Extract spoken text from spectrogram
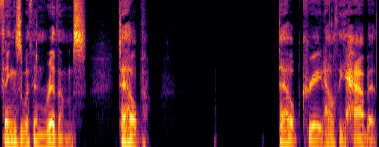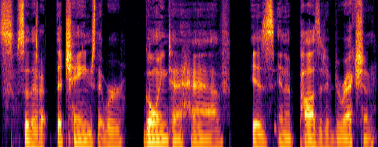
things within rhythms to help to help create healthy habits so that uh, the change that we're going to have is in a positive direction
